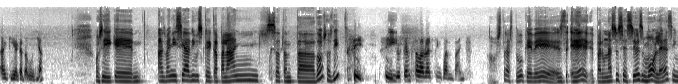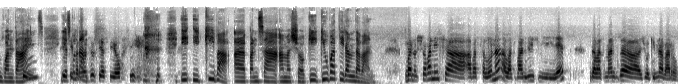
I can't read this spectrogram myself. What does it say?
aquí a Catalunya. O sigui que es va iniciar, dius que cap a l'any 72, has dit? Sí, sí, I- just hem celebrat 50 anys. Ostres, tu, que bé. És, eh, per una associació és molt, eh? 50 Sí, anys. sí, sí, per una associació, sí. I, I qui va a pensar en això? Qui, qui ho va tirar endavant? Bueno, això va néixer a Barcelona, a l'Esbar Lluís Millet, de les mans de Joaquim Navarro,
